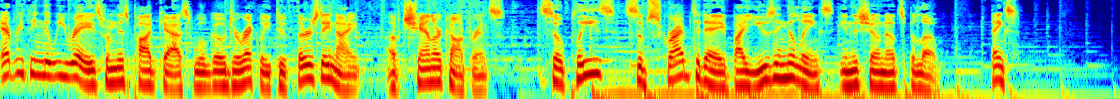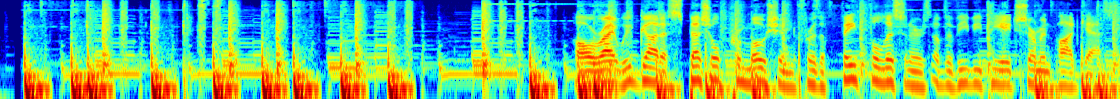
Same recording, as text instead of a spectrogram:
Everything that we raise from this podcast will go directly to Thursday night of Chandler Conference. So please subscribe today by using the links in the show notes below. Thanks. All right, we've got a special promotion for the faithful listeners of the VBPH Sermon Podcast.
